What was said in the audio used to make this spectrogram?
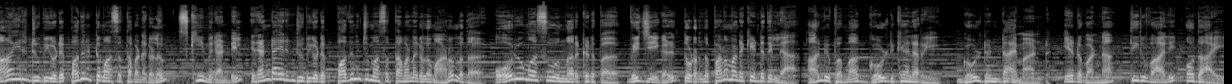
ആയിരം രൂപയുടെ പതിനെട്ട് മാസ തവണകളും സ്കീം രണ്ടിൽ രണ്ടായിരം രൂപയുടെ പതിനഞ്ച് മാസ തവണകളുമാണുള്ളത്. ഓരോ മാസവും നറുക്കെടുപ്പ് വിജയികൾ തുടർന്ന് പണമടയ്ക്കേണ്ടതില്ല. Anupama gold gallery golden diamond Edavanna Thiruvali Othayi.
